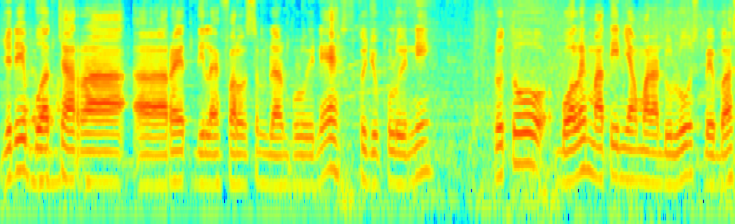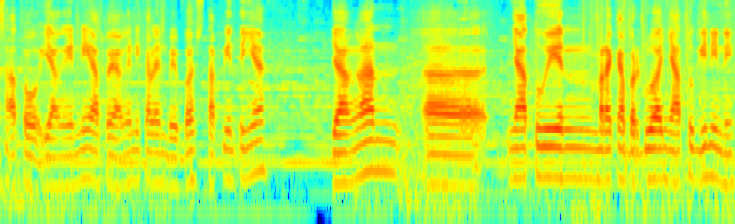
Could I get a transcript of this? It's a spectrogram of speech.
Jadi buat cara uh, rate di level 90 ini eh 70 ini lu tuh boleh matiin yang mana dulu bebas atau yang ini atau yang ini kalian bebas. Tapi intinya jangan uh, nyatuin mereka berdua nyatu gini nih.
